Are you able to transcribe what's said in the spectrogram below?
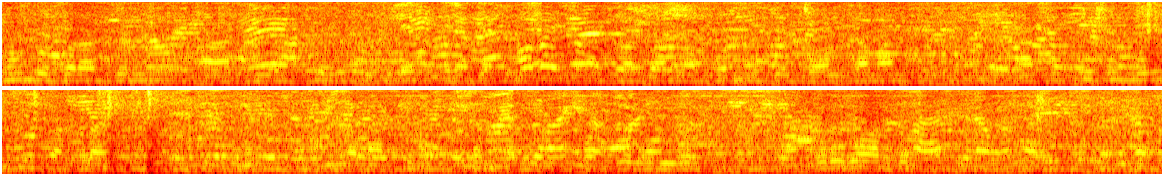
ভঙ্গ করার জন্য জল কামান সব কিছু মিলিয়ে কিন্তু আসলে করে দেওয়ার চেষ্টা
